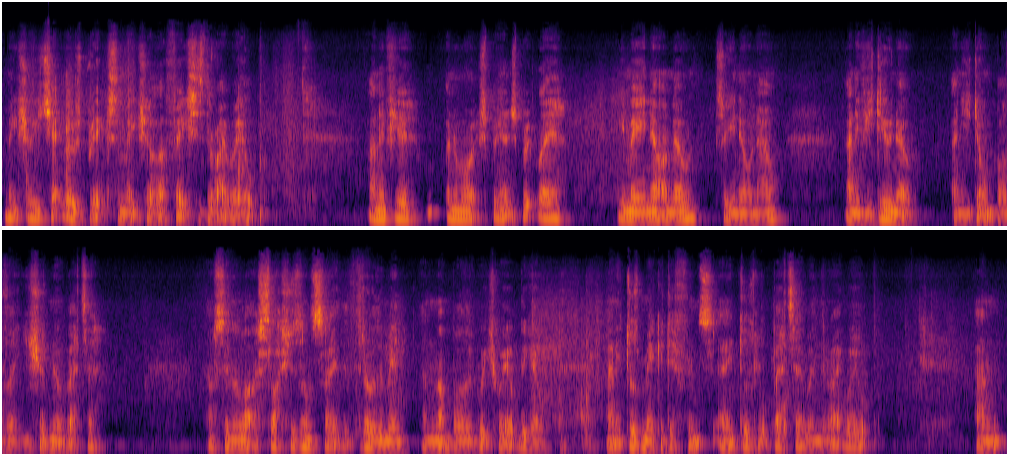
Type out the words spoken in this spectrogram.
make sure you check those bricks and make sure that face is the right way up. And if you're a more experienced bricklayer, you may not have known, so you know now. And if you do know and you don't bother, you should know better. I've seen a lot of slashers on site that throw them in and not bothered which way up they go. And it does make a difference and it does look better when the right way up. And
